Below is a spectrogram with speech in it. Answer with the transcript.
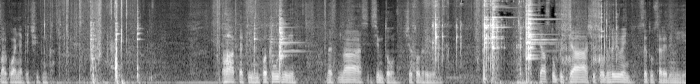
маркування підшипника. Гак такий потужний на, на 7 тонн, 600 гривень. Ця ступиця 600 гривень, все тут всередині є.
